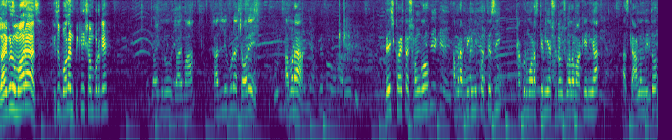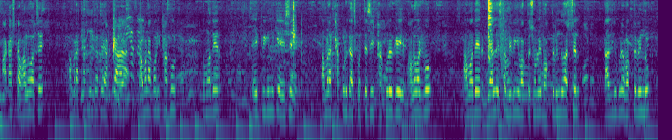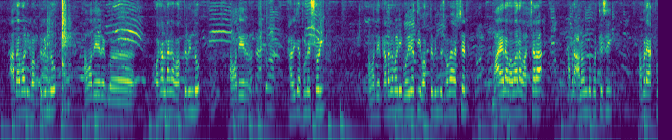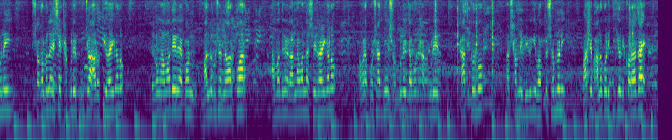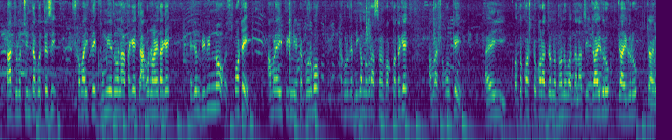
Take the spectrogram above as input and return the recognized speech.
জয়গুরু মহারাজ, কিছু বলেন পিকনিক সম্পর্কে? জয়গুরু, জয় মা। কাজলিগুড়া চরে আমরা বেশ কয়েকটা সংঘ আমরা পিকনিক করতেছি। ঠাকুর মহারাজকে নিয়ে, সুধাংশুবালা মাকে নিয়ে। আজকে আনন্দিত, আকাশটা ভালো আছে। আমরা ঠাকুর কাছে একটা কামনা করি, ঠাকুর, তোমাদের এই পিকনিকে এসে আমরা ঠাকুর কাজ করতেছি। ঠাকুরকে ভালোবাসবো। আমাদের বিয়াল্লিশটা বিবেকী ভক্ত সময় ভক্তবিন্দু আসছেন। কাজলিপুরের ভক্তবিন্দু, আদাবাড়ির ভক্তবিন্দু আমাদের কষালডাঙ্গা ভক্তবিন্দু, আমাদের খারিজা ফুলেশ্বরী, আমাদের কাটালবাড়ি বৈরাতি ভক্তবিন্দু সবাই আসছেন। মায়েরা, বাবারা, বাচ্চারা, আমরা আনন্দ করতেছি। আমরা এক্ষুনি সকালবেলা এসে ঠাকুরের পূজা, আরতি হয়ে গেল এবং আমাদের এখন বাল্যপ্রসাদ নেওয়ার পর আমাদের রান্নাবান্না শেষ হয়ে গেল। আমরা প্রসাদ নিয়ে সকলেই যাব ঠাকুরের কাজ করব। আর সামনে বিবেকী ভক্ত সম্মেলনী মাঝে ভালো করে কী করে করা যায় তার জন্য চিন্তা করতেছি। সবাইতে ঘুমিয়ে যেন না থাকে, জাগরণ হয়ে থাকে। এজন্য বিভিন্ন স্পটে আমরা এই পিকনিকটা করব। ঠাকুরকে নিগমনগর আশ্রমের পক্ষ থেকে আমরা সকলকে এই কত কষ্ট করার জন্য ধন্যবাদ জানাচ্ছি। জয় গুরু জয় গুরু, জয়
